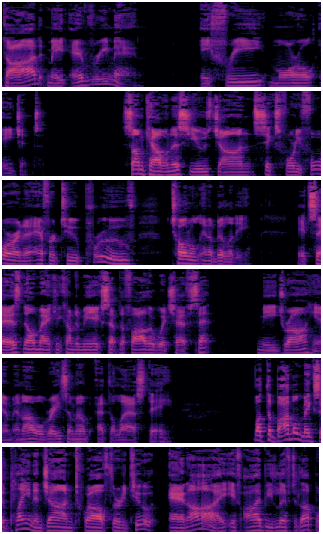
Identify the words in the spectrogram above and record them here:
God made every man a free moral agent. Some Calvinists use John 6:44 in an effort to prove total inability. It says, No man can come to me except the Father which hath sent me draw him, and I will raise him up at the last day. But the Bible makes it plain in John twelve thirty two, and I, if I be lifted up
